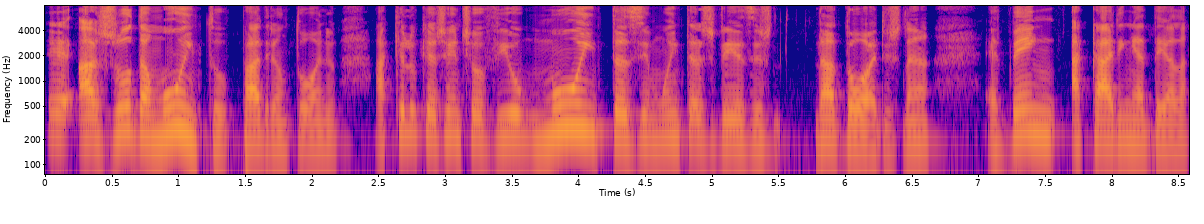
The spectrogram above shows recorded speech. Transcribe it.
É, ajuda muito, Padre Antônio, aquilo que a gente ouviu muitas e muitas vezes da Doris, né? É bem a carinha dela.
